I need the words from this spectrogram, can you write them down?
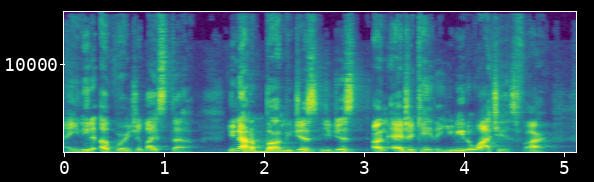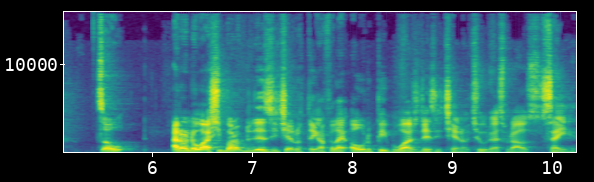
and you need to upgrade your lifestyle. You're not a bum. You just you just uneducated. You need to watch it. It's fire. So I don't know why she brought up the Disney Channel thing. I feel like older people watch Disney Channel too. That's what I was saying.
